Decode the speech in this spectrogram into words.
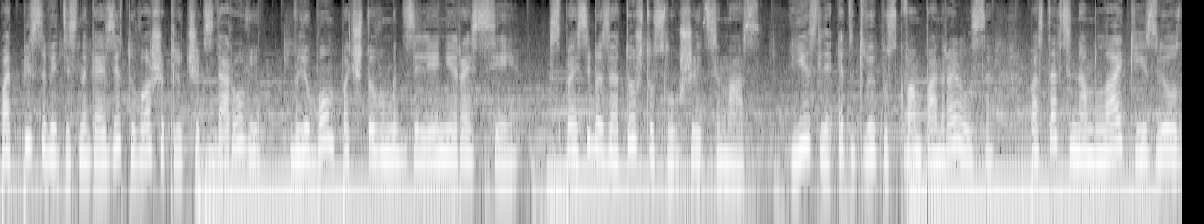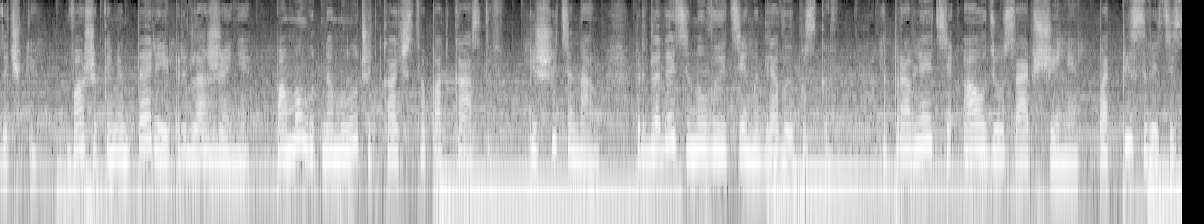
Подписывайтесь на газету «Ваши ключи к здоровью» в любом почтовом отделении России. Спасибо за то, что слушаете нас. Если этот выпуск вам понравился, поставьте нам лайки и звездочки. Ваши комментарии и предложения помогут нам улучшить качество подкастов. Пишите нам, предлагайте новые темы для выпусков. Отправляйте аудиосообщения, подписывайтесь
